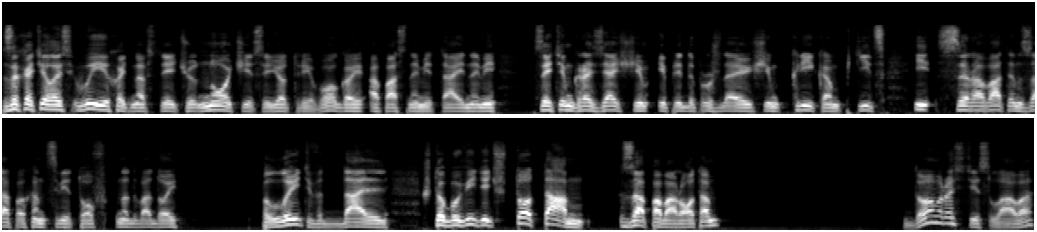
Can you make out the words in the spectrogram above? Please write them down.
захотелось выехать навстречу ночи с ее тревогой, опасными тайнами, с этим грозящим и предупреждающим криком птиц и сыроватым запахом цветов над водой. Плыть вдаль, чтобы увидеть, что там, за поворотом. Дом Ростислава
